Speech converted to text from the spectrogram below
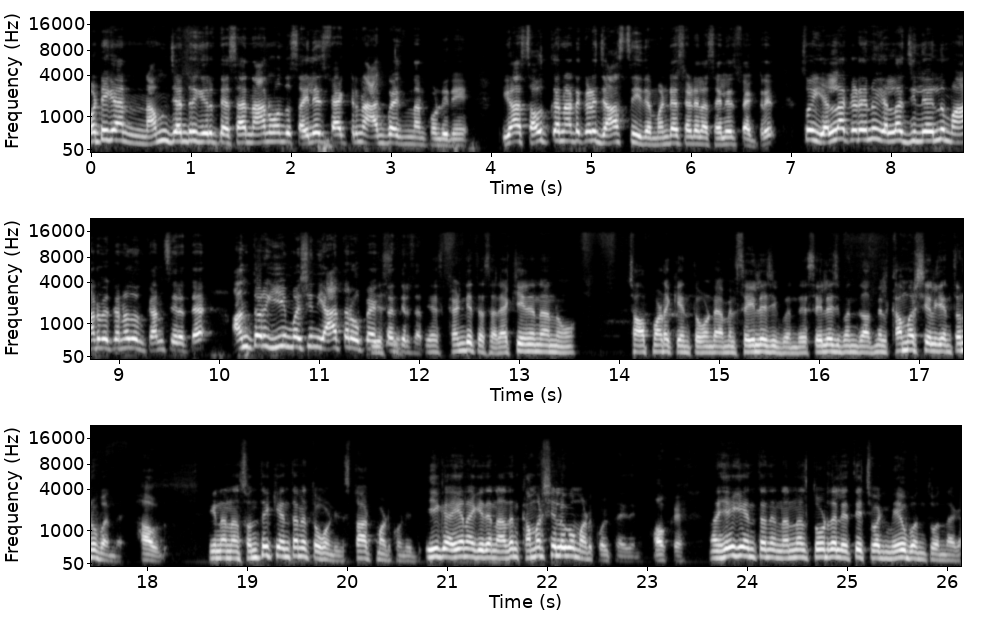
ಬಟ್ ಈಗ ನಮ್ ಜನರಿಗೆ ಇರುತ್ತೆ ಸರ್. ನಾನು ಒಂದು ಸೈಲೇಜ್ ಫ್ಯಾಕ್ಟ್ರಿನ ಆಗ್ಬೇಕು ಅಂತ ಅನ್ಕೊಂಡಿನಿ ಈಗ ಸೌತ್ ಕರ್ನಾಟಕ ಕಡೆ ಜಾಸ್ತಿ ಇದೆ ಮಂಡ್ಯ ಸೈಡ್ ಎಲ್ಲ ಸೈಲೇಜ್ ಫ್ಯಾಕ್ಟ್ರಿ ಸೊ ಎಲ್ಲಾ ಕಡೆನೂ ಎಲ್ಲಾ ಜಿಲ್ಲೆಯಲ್ಲೂ ಮಾಡ್ಬೇಕು ಅನ್ನೋದು ಒಂದು ಕನಸಿರುತ್ತೆ ಅಂತವ್ರಿಗೆ ಈ ಮಷಿನ್ ಯಾವ ತರ ಉಪಯೋಗ ಅಂತೀರಿ ಸರ್? ಖಂಡಿತ ಸರ್. ಯಾಕೆಂದ್ರೆ ನಾನು ಚಾಪ್ ಮಾಡಕ್ಕೆ ಅಂತ ತಗೊಂಡೆ ಆಮೇಲೆ ಸೈಲೇಜಿಗೆ ಬಂದೆ. ಸೈಲೇಜ್ ಬಂದಾದ್ಮೇಲೆ ಕಮರ್ಷಿಯಲ್ಗೆ ಅಂತಾನು ಬಂದೆ. ಹೌದು. ಈಗ ನಾನು ಸ್ವಂತಕ್ಕೆ ಅಂತಾನೆ ತಗೊಂಡಿದ್ದೆ ಸ್ಟಾರ್ಟ್ ಮಾಡ್ಕೊಂಡಿದ್ದು. ಈಗ ಏನಾಗಿದೆ ನಾನು ಅದನ್ನ ಕಮರ್ಷಿಯಲ್ಗೂ ಮಾಡ್ಕೊಳ್ತಾ ಇದ್ದೀನಿ. ಓಕೆ ನಾನು ಹೇಗೆ ಅಂತಂದ್ರೆ ನನ್ನಲ್ಲಿ ತೋಟದಲ್ಲಿ ಯಥೇಚ್ಛವಾಗಿ ಮೇವು ಬಂತು ಅಂದಾಗ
